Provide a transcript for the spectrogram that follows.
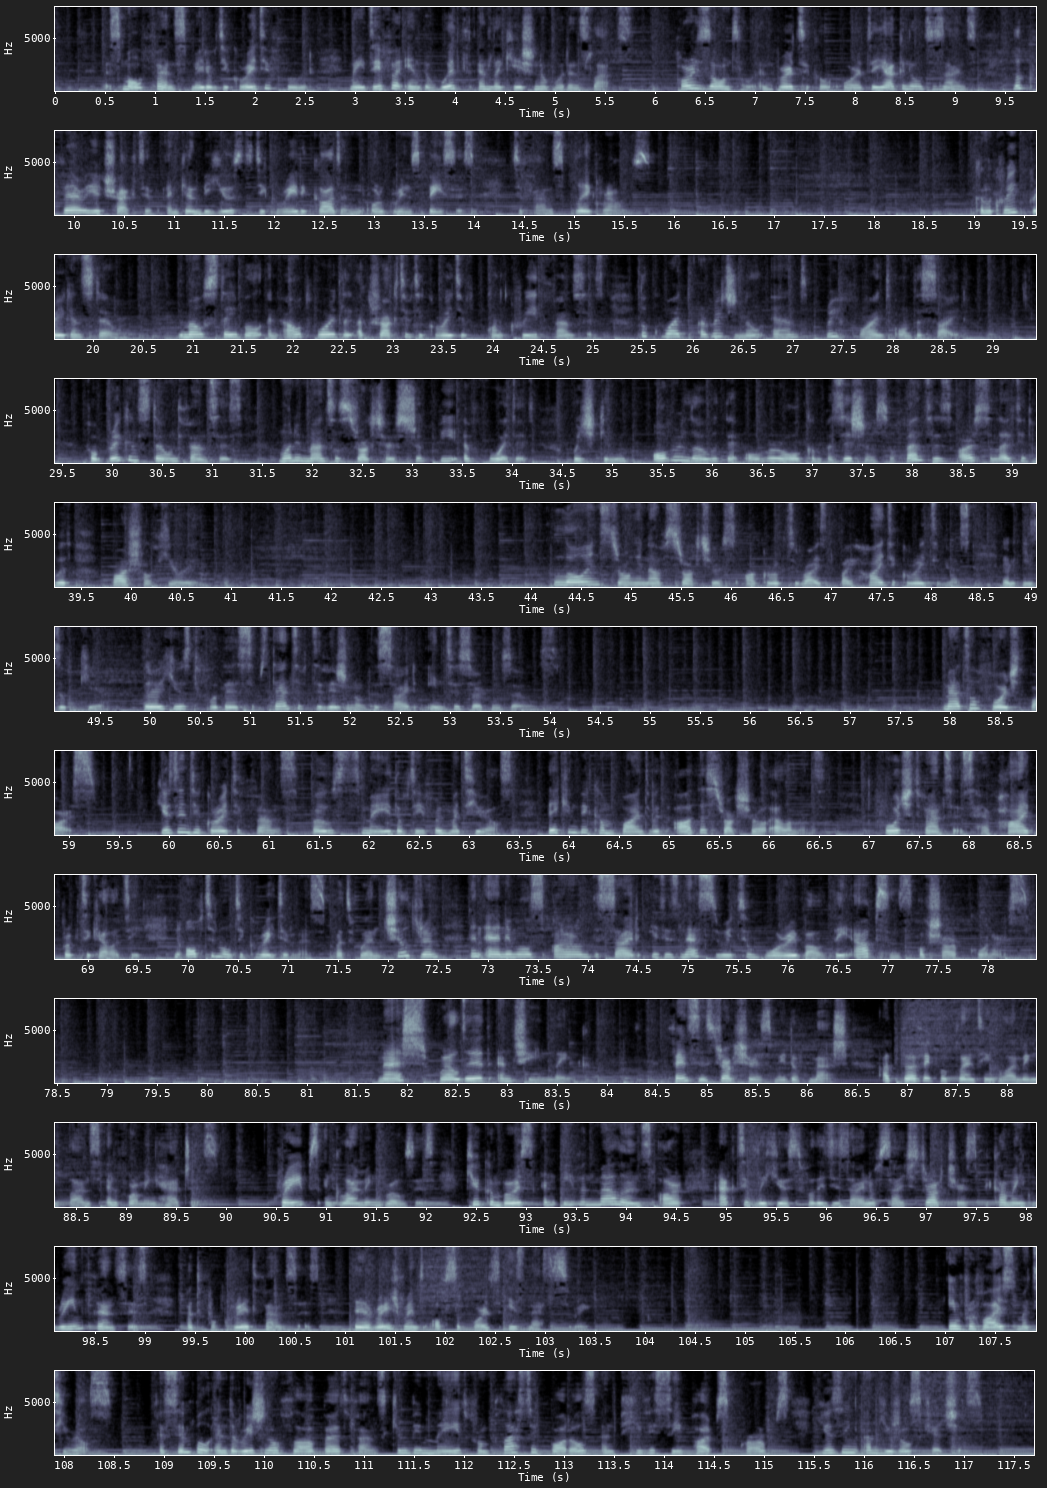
A small fence made of decorative wood may differ in the width and location of wooden slats. Horizontal and vertical or diagonal designs look very attractive and can be used to decorate a garden or green spaces, to fence playgrounds. Concrete brick and stone. The most stable and outwardly attractive decorative concrete fences look quite original and refined on the side. For brick and stone fences, monumental structures should be avoided, which can overload the overall composition, so fences are selected with partial viewing. Low and strong enough structures are characterized by high decorativeness and ease of care. They are used for the substantive division of the site into certain zones. Metal forged bars. Using decorative fence posts made of different materials, they can be combined with other structural elements. Forged fences have high practicality and optimal decorativeness, but when children and animals are on the side, it is necessary to worry about the absence of sharp corners. Mesh, welded, and chain link. Fencing structures made of mesh are perfect for planting climbing plants and forming hedges grapes and climbing roses, cucumbers, and even melons are actively used for the design of such structures, becoming green fences, but for grid fences, the arrangement of supports is necessary. Improvised materials. A simple and original flower bed fence can be made from plastic bottles and PVC pipe scraps using unusual sketches.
